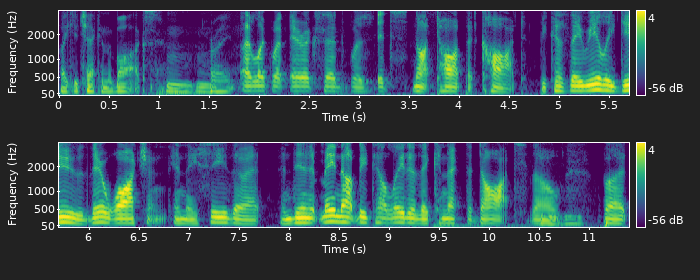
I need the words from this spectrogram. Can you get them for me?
like you check in the box, Mm-hmm. right? I like what Eric said was it's not taught but caught because they really do. They're watching and they see that, and then it may not be till later they connect the dots though. But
